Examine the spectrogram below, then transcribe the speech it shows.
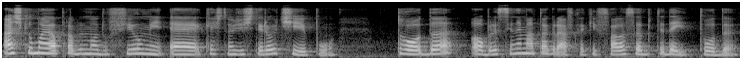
Acho que o maior problema do filme é questão de estereotipo. Toda obra cinematográfica que fala sobre TDI, toda,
